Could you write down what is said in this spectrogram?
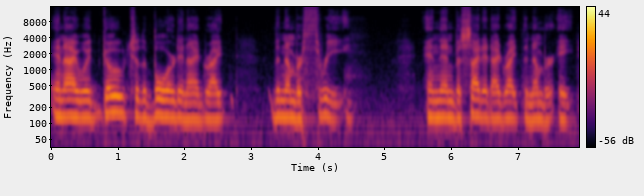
and I would go to the board and I'd write the number three, and then beside it I'd write the number eight,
